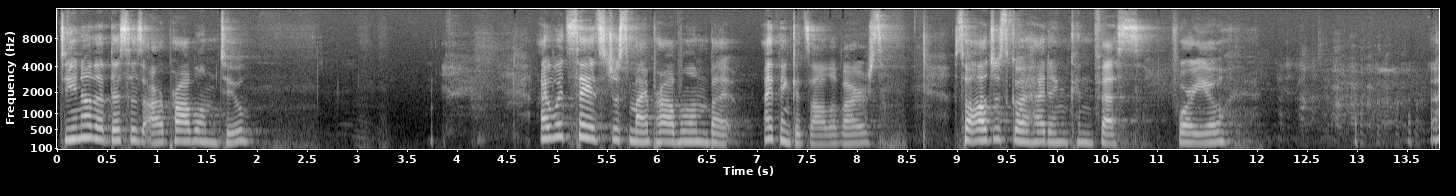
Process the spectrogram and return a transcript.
Do you know that this is our problem too? I would say it's just my problem, but I think it's all of ours. So I'll just go ahead and confess for you.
